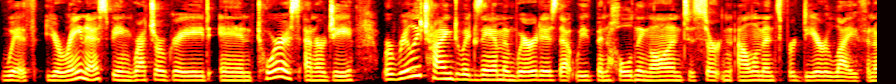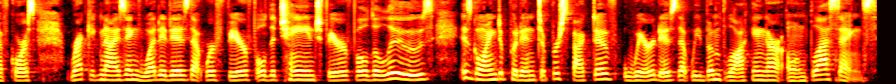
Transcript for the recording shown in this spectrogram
with Uranus being retrograde in Taurus energy, we're really trying to examine where it is that we've been holding on to certain elements for dear life. And of course, recognizing what it is that we're fearful to change, fearful to lose, is going to put into perspective where it is that we've been blocking our own blessings.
